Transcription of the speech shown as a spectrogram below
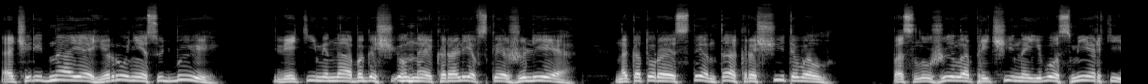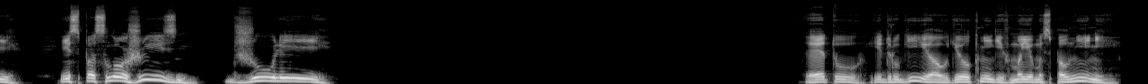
Очередная ирония судьбы. Ведь именно обогащенное королевское желе, на которое Стэн так рассчитывал, послужило причиной его смерти и спасло жизнь Джулии. Эту и другие аудиокниги в моем исполнении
